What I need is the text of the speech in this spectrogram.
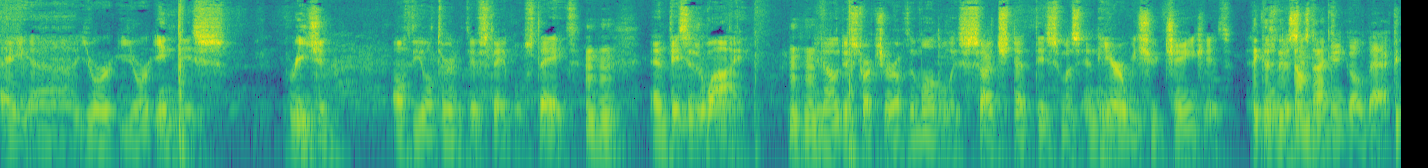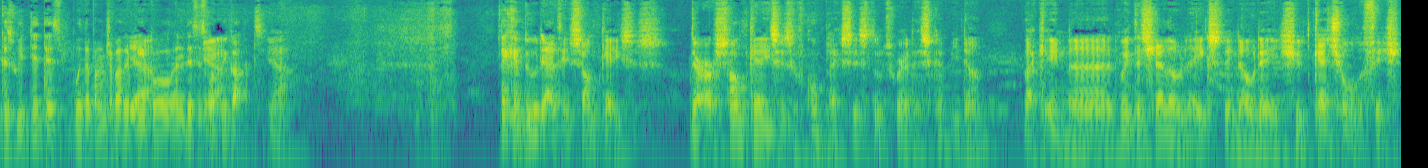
a uh, you're you're in this region of the alternative stable state, Mm-hmm. and this is why. You know the structure of the model is such that this must, and here we should change it Because we've done that. Can go back Because we did this with a bunch of other Yeah. people, and this is what we got. Yeah. They can do that in some cases. There are some cases of complex systems where this can be done. Like in uh, with the shallow lakes, they know they should catch all the fish,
